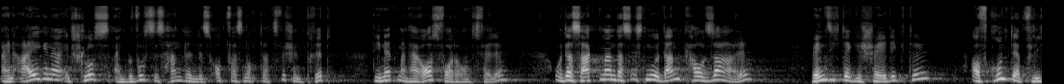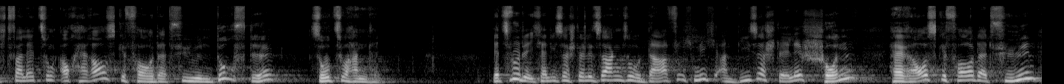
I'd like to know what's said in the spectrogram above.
ein eigener Entschluss, ein bewusstes Handeln des Opfers noch dazwischen tritt, die nennt man Herausforderungsfälle. Und da sagt man, das ist nur dann kausal, wenn sich der Geschädigte aufgrund der Pflichtverletzung auch herausgefordert fühlen durfte, so zu handeln. Jetzt würde ich an dieser Stelle sagen, so darf ich mich an dieser Stelle schon herausgefordert fühlen,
